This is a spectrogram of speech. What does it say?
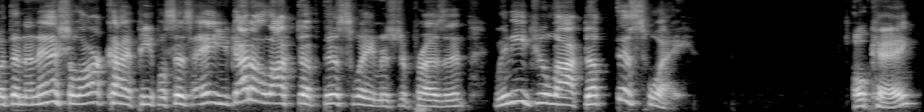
But then the National Archive people says, "Hey, you got it locked up this way, Mr. President. We need you locked up this way." Okay.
